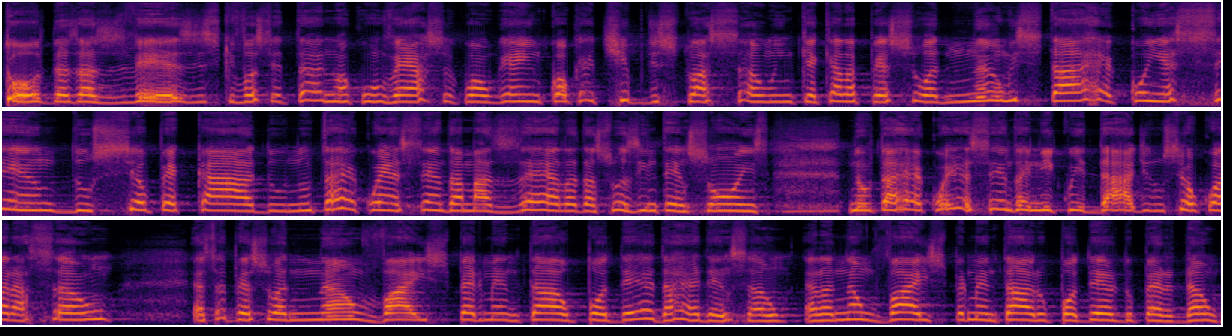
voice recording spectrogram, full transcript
Todas as vezes que você está numa conversa com alguém, em qualquer tipo de situação em que aquela pessoa não está reconhecendo o seu pecado, não está reconhecendo a mazela das suas intenções, não está reconhecendo a iniquidade no seu coração, essa pessoa não vai experimentar o poder da redenção, ela não vai experimentar o poder do perdão,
